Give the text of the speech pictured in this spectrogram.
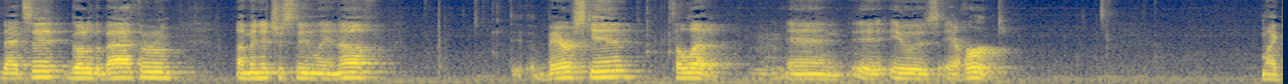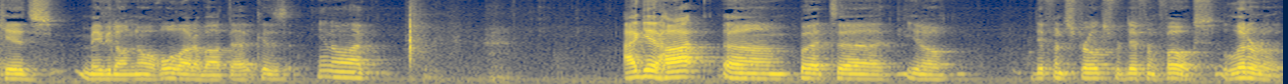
That's it. Go to the bathroom. I mean, interestingly enough, bear skin to leather Mm-hmm. and it, it was it hurt. My kids maybe don't know a whole lot about that because you know I I get hot, um, but uh, you know different strokes for different folks. Literally,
